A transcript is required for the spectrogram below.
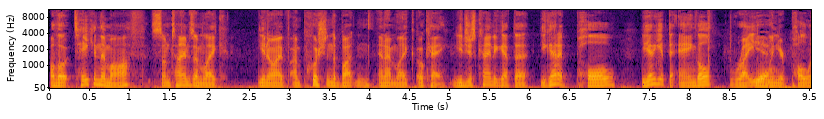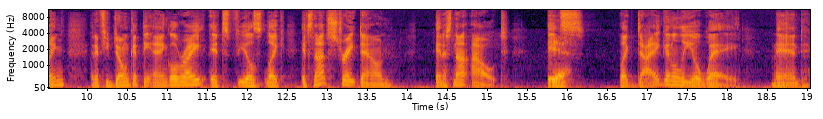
Although taking them off, sometimes I'm like, you know, I've, I'm pushing the button and I'm like, okay, you just kind of got the, you got to pull, you got to get the angle right Yeah. when you're pulling. And if you don't get the angle right, it feels like it's not straight down and it's not out. It's like diagonally away. And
